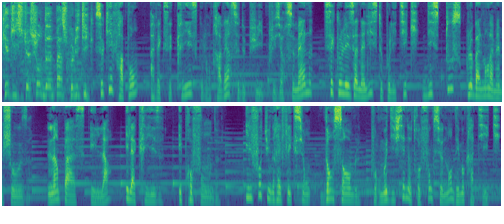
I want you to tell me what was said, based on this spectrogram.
qui est une situation d'impasse politique. Ce qui est frappant, avec cette crise que l'on traverse depuis plusieurs semaines, c'est que les analystes politiques disent tous globalement la même chose. L'impasse est là et la crise est profonde. Il faut une réflexion d'ensemble pour modifier notre fonctionnement démocratique.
